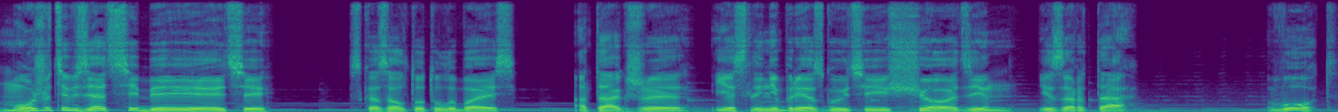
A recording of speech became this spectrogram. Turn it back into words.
«Можете взять себе и эти», — сказал тот, улыбаясь. «А также, если не брезгуете еще один изо рта. Вот».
